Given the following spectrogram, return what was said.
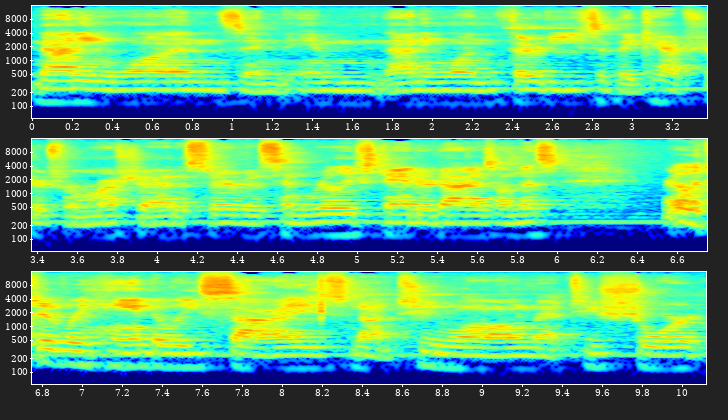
91s and M9130s that they captured from Russia out of service and really standardize on this relatively handily sized, not too long, not too short.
